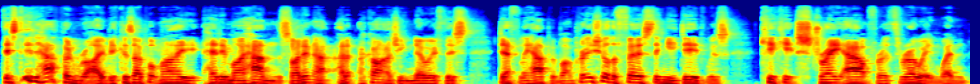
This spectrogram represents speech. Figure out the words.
this did happen right because I put my head in my hands, so I didn't. I, I can't actually know if this definitely happened, but I'm pretty sure the first thing he did was kick it straight out for a throw in when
